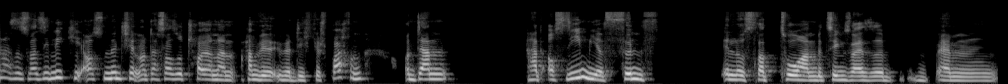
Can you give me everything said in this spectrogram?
das ist Vasiliki aus München und das war so toll. Und dann haben wir über dich gesprochen. Und dann hat auch sie mir fünf Illustratoren beziehungsweise ähm,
